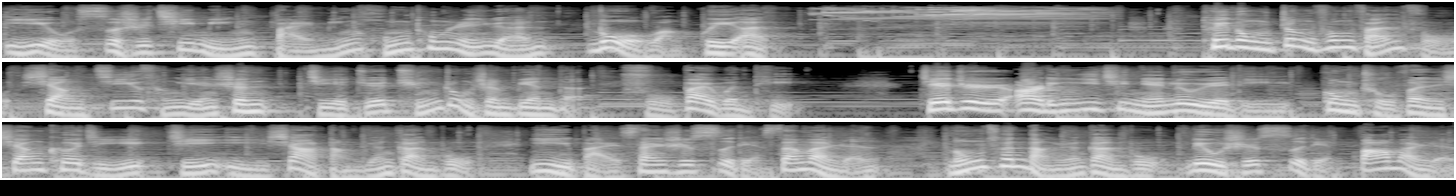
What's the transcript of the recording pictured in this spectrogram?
已有四十七名百名红通人员落网归案。推动正风反腐向基层延伸，解决群众身边的腐败问题。截至二零一七年六月底，共处分乡科级及以下党员干部一百三十四点三万人，农村党员干部六十四点八万人。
